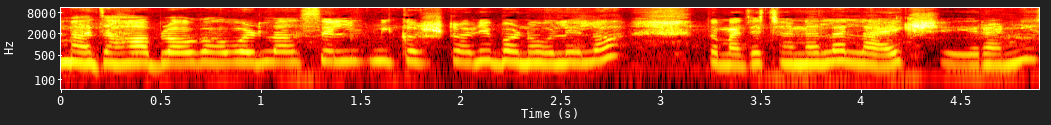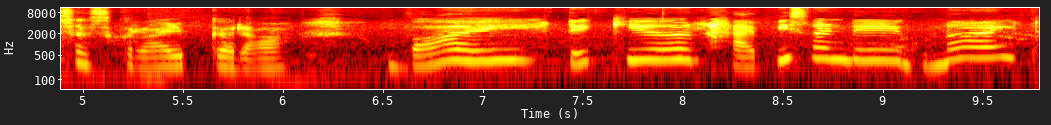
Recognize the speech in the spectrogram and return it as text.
माझा हा ब्लॉग आवडला असेल मी कष्टाने बनवलेला तर माझ्या चॅनलला लाईक शेअर आणि सबस्क्राईब करा. Bye. Take care happy Sunday good night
